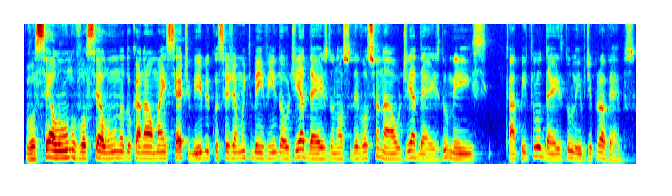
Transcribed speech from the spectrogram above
Você aluno, você aluna do canal Mais Sete Bíblico, seja muito bem-vindo ao dia 10 do nosso devocional, dia 10 do mês, capítulo 10 do livro de Provérbios.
